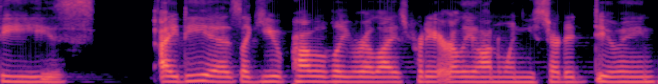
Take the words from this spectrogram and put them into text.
these ideas. Like you probably realized pretty early on when you started doing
